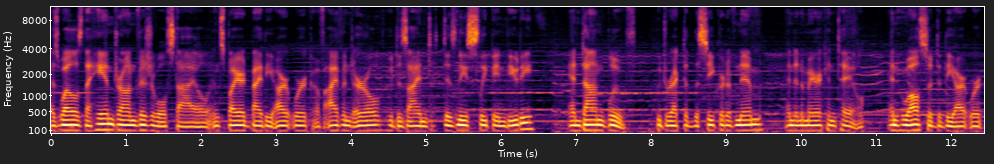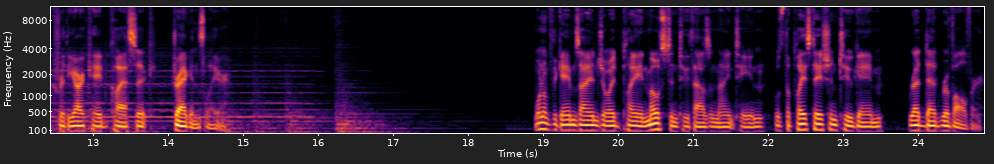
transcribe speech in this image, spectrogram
as well as the hand drawn visual style inspired by the artwork of Eyvind Earle, who designed Disney's Sleeping Beauty, and Don Bluth, who directed The Secret of NIMH and An American Tail, and who also did the artwork for the arcade classic Dragon's Lair. One of the games I enjoyed playing most in 2019 was the PlayStation 2 game Red Dead Revolver.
